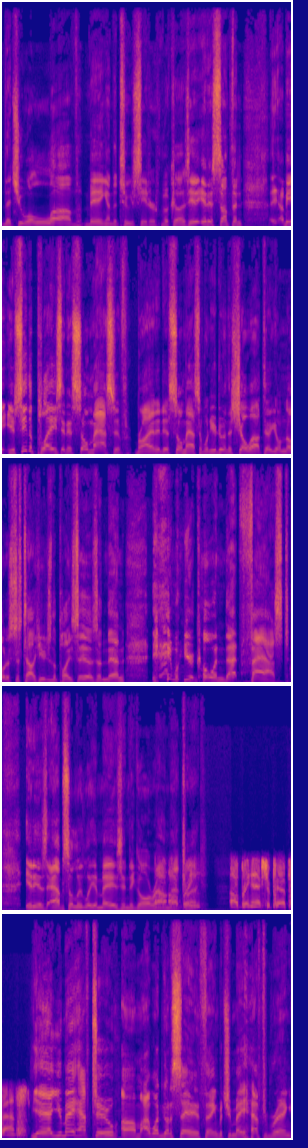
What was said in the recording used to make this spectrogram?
that you will love being in the two seater because it, it is something. I mean, you see the place and it's so massive, Bryan it is so massive. When you're doing the show out there, you'll notice just how huge the place is. And then when you're going that fast, it is absolutely amazing to go around that bring, track. I'll bring an extra pair of pants. Yeah, you may have to. Um, I wasn't going to say anything, but you may have to bring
